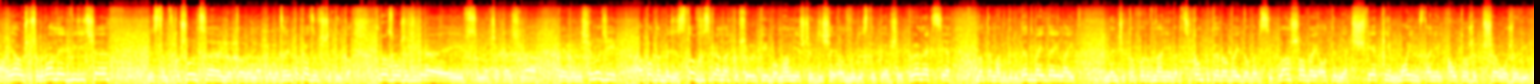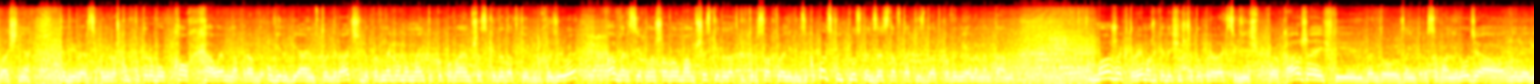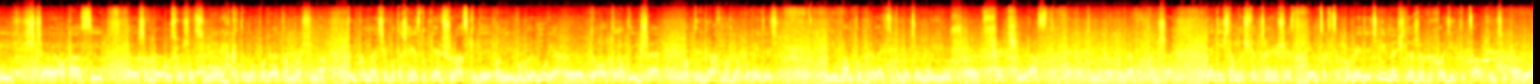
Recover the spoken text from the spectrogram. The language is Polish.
No, ja już przebrany, jak widzicie. Jestem w koszulce, gotowy na prowadzenie pokazów. Jeszcze tylko rozłożyć grę i w sumie czekać na pojawienie się ludzi. A potem będzie znowu zmiana koszulki, bo mam jeszcze dzisiaj o 21 prelekcję na temat gry Dead by Daylight. Będzie to porównanie wersji komputerowej do wersji planszowej o tym, jak świetnie moim zdaniem autorzy przełożyli właśnie te dwie wersje, ponieważ komputerową kochałem, naprawdę uwielbiałem w to grać. Do pewnego momentu kupowałem wszystkie dodatki, jak wychodziły, a wersję planszową mam wszystkie dodatki, które są aktualnie w języku polskim, plus ten zestaw taki z dodatkowymi elementami. Może, kto wie, może kiedyś jeszcze tą prelekcję gdzieś pokażę, jeśli będą zainteresowani ludzie, a nie mieliście okazji, e, żeby usłyszeć mnie, jak o tym opowiadam właśnie na tym konwencie, bo też nie jest to pierwszy raz, kiedy o nim w ogóle mówię. E, To o tej, o tej grze, o tych grach można powiedzieć i mam tą prelekcję. To będzie mój już e, trzeci raz, tak jak o tym będę opowiadał. Także jakieś tam doświadczenie już jest, wiem co chcę powiedzieć i myślę, że wychodzi to całkiem ciekawie.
